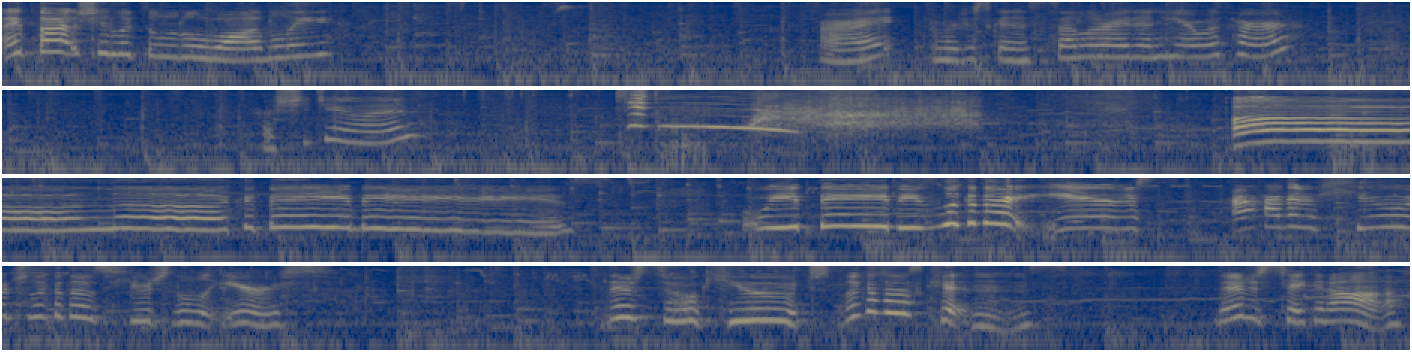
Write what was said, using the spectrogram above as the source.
I thought she looked a little waddly. Alright, we're just gonna settle right in here with her. How's she doing? Kittens! Oh, look, babies. We babies. Look at their ears. Ah, they're huge. Look at those huge little ears. They're so cute. Look at those kittens. They're just taking off.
